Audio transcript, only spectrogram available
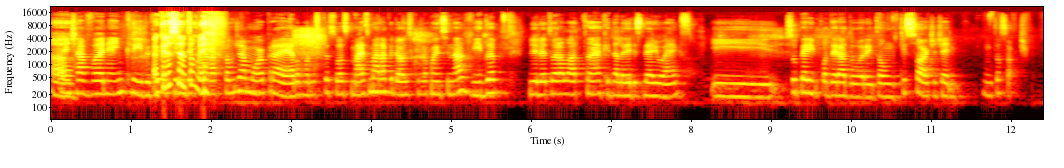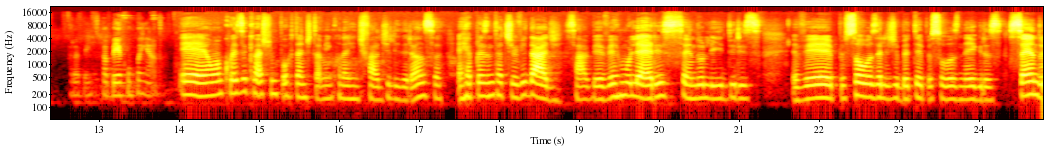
a. Gente, a Vânia é incrível. A crescer também. declaração de amor para ela, uma das pessoas mais maravilhosas que eu já conheci na vida. Diretora Latam aqui da Ladies Dairy Wax. E super empoderadora. Então, que sorte, Jenny. Muita sorte. Parabéns, tá bem acompanhado. É, uma coisa que eu acho importante também quando a gente fala de liderança é representatividade, sabe? É ver mulheres sendo líderes é ver pessoas LGBT, pessoas negras sendo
